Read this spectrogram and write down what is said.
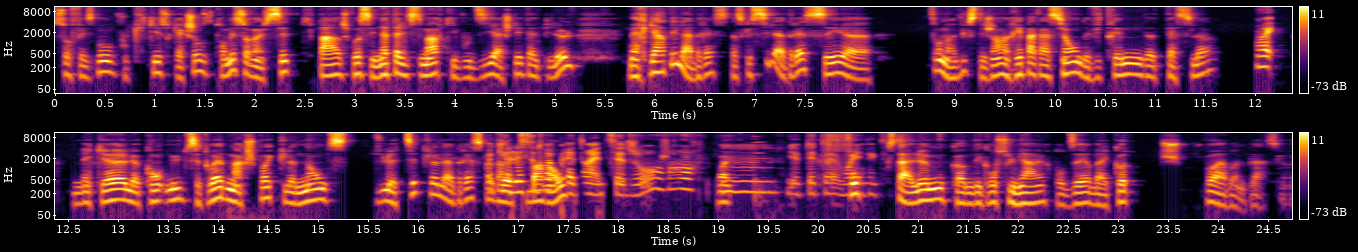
sur Facebook, vous cliquez sur quelque chose, vous tombez sur un site qui parle, je sais pas, c'est Nathalie Simard qui vous dit acheter telle pilule, mais regardez l'adresse. Parce que si l'adresse, c'est, euh, tu sais, on a vu que c'était genre réparation de vitrine de Tesla, Ouais. mais que le contenu du site web marche pas avec le nom de, le titre, là, l'adresse, là, dans le site haut. prétend être 7 jours, genre. Ouais. Hmm, Il y a peut-être. euh, ouais, que ça allume comme des grosses lumières pour dire, ben écoute, je suis pas à la bonne place. Là.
